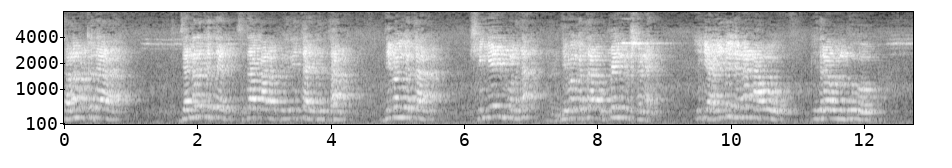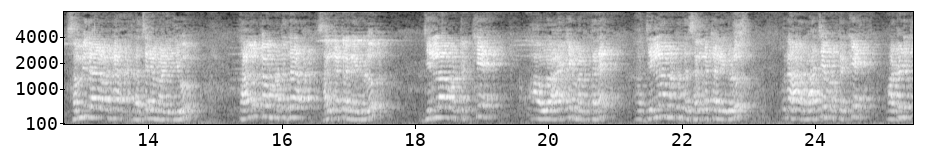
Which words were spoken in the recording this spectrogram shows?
ತಳಮಟ್ಟದ ಜನರ ಜೊತೆ ಸದಾಕಾಲ ಪ್ರೇರಿತ ಇದ್ದಂತಹ ದಿವಂಗತ ಶೃಂಗೇರಿ ಮೂಲದ ದಿವಂಗತ ಉಪೇಂದ್ರ ಶರಣೆ ಹೀಗೆ ಐದು ಜನ ನಾವು ಇದರ ಒಂದು ಸಂವಿಧಾನವನ್ನು ರಚನೆ ಮಾಡಿದ್ದೆವು ತಾಲೂಕಾ ಮಟ್ಟದ ಸಂಘಟನೆಗಳು ಜಿಲ್ಲಾ ಮಟ್ಟಕ್ಕೆ ಅವರು ಆಯ್ಕೆ ಮಾಡ್ತಾರೆ. ಜಿಲ್ಲಾ ಮಟ್ಟದ ಸಂಘಟನೆಗಳು ಪುನಃ ರಾಜ್ಯ ಮಟ್ಟಕ್ಕೆ ಆಡಳಿತ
